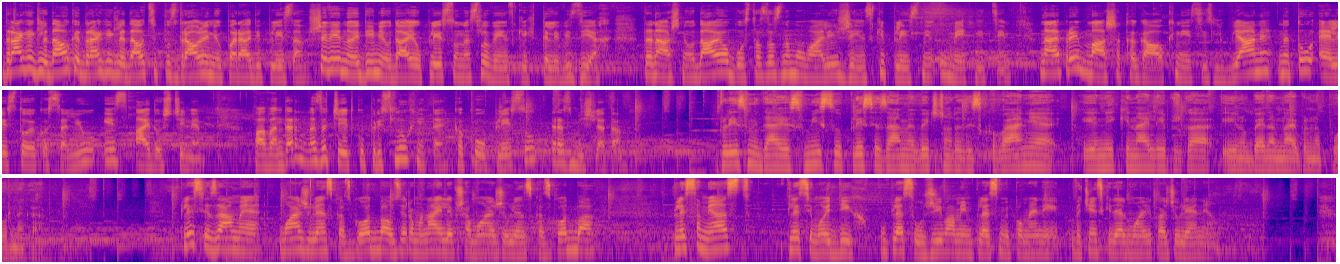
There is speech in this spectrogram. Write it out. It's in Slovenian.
Drage gledalke, dragi gledalci, pozdravljeni v Paradi plesa. Še vedno edini vdaji v plesu na slovenskih televizijah. Današnjo vdajo bosta zaznamovali ženski plesni umetnici. Najprej Maša Kagao, knes iz Ljubljane, nato Eli Stojko Salju iz Ajdovščine. Pa vendar na začetku prisluhnite, kako v plesu razmišljata. Ples mi daje smisel, ples je zame večno raziskovanje, je nekaj najlepšega in obenem najbolj napornega. Ples je zame moja življenjska zgodba oziroma najlepša moja življenjska zgodba. Ples sem jaz, ples je moj dih, v plesu uživam in ples mi pomeni večinski del mojega življenja.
